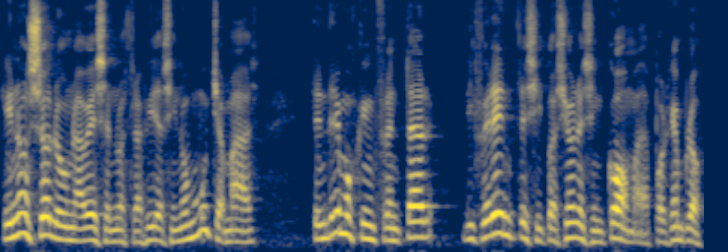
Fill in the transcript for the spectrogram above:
que no solo una vez en nuestras vidas, sino muchas más, tendremos que enfrentar diferentes situaciones incómodas. Por ejemplo,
